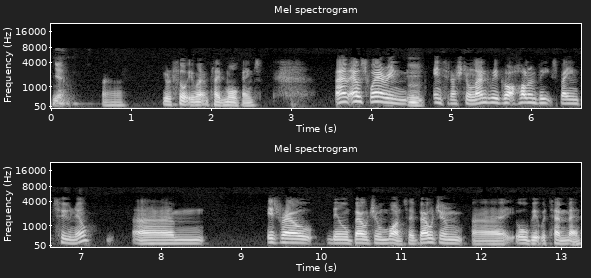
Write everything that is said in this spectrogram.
Yeah. You would have thought he went and played more games. Um, elsewhere in international land, we've got Holland beat Spain 2 0. Um, Israel nil, Belgium 1. So Belgium, uh, albeit with 10 men,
